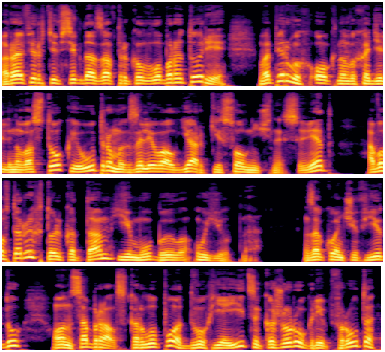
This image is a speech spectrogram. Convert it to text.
Раферти всегда завтракал в лаборатории. Во-первых, окна выходили на восток, и утром их заливал яркий солнечный свет, а во-вторых, только там ему было уютно. Закончив еду, он собрал скорлупу от двух яиц и кожуру грейпфрута,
